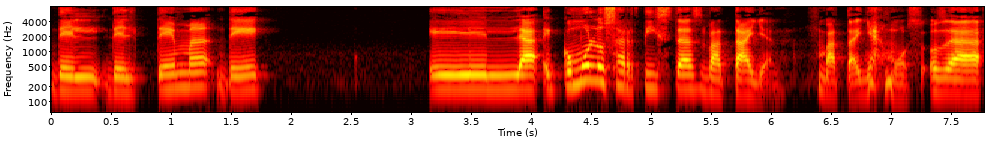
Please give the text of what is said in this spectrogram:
del, del tema de eh, la, cómo los artistas batallan. Batallamos. O sea,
